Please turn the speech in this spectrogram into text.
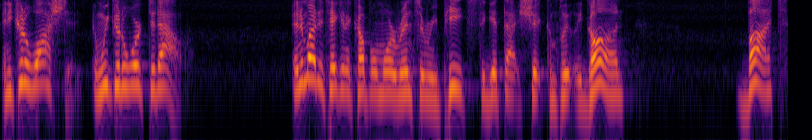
And he could have washed it and we could have worked it out. And it might have taken a couple more rinse and repeats to get that shit completely gone. But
